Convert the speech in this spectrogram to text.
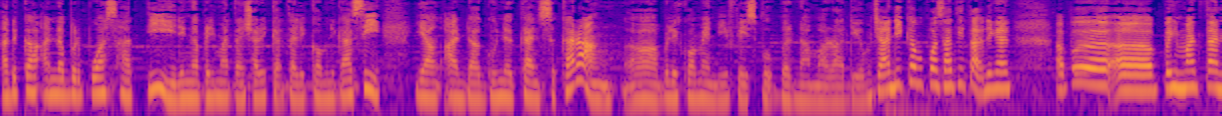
Adakah anda berpuas hati dengan perkhidmatan syarikat telekomunikasi yang anda gunakan sekarang? Uh, boleh komen di Facebook bernama Radio. Macam Andika berpuas hati tak dengan apa uh, perkhidmatan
